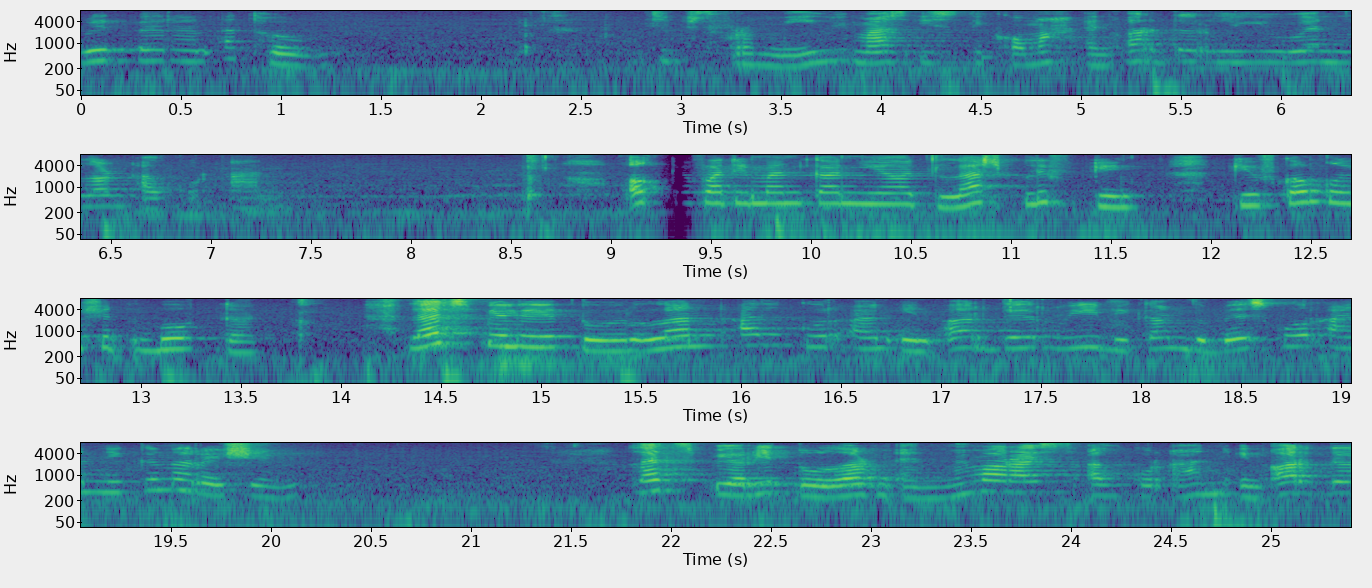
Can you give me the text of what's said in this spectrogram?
with parent at home. Tips from me, we must istiqomah and orderly when learn Al-Quran. And Kanya, last please give, give conclusion about that. Let's it to learn Al-Quran in order we become the best Quranic generation. Let's spirit to learn and memorize Al-Quran in order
